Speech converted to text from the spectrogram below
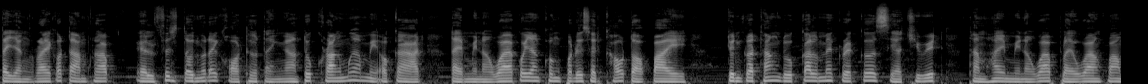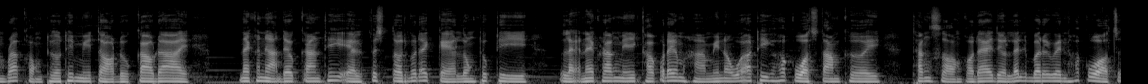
แต่อย่างไรก็ตามครับ เอลฟินสโตนก็ได้ขอเธอแต่งงานทุกครั้งเมื่อมีโอกาส แต่เมนาว่าก็ยังคงปฏิเสธเขาต่อไป จนกระทั่งดูกัลแมกเกรเกอร์เสียชีวิตทำให้มินาว่าปล่อยวางความรักของเธอที่มีต่อดูกัลได้ ในขณะเดียวกันที่เอลฟิสโตนก็ได้แก่ลงทุกทีและในครั้งนี้เขาก็ได้มาหามินาว่าที่ฮอกวอตส์ตามเคย ทั้งสองก็ได้เดินเล่นบริเวณฮอกวอตส์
